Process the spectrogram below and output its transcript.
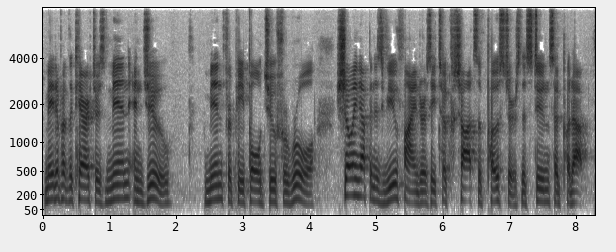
made up of the characters min and ju, min for people, ju for rule, showing up in his viewfinder as he took shots of posters that students had put up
